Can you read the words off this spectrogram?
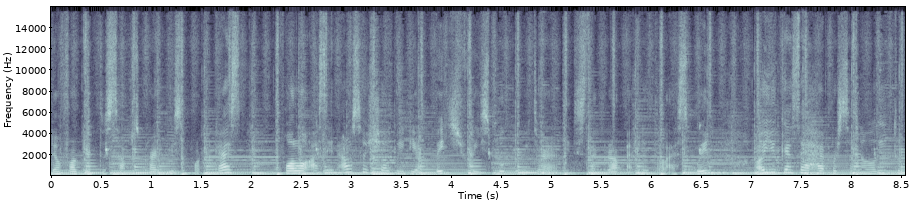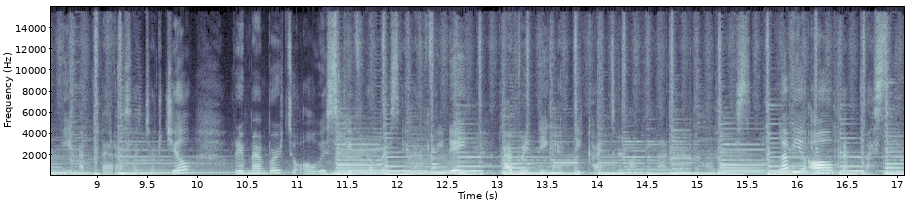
Don't forget to subscribe this podcast. Follow us in our social media page, Facebook, Twitter, and Instagram at Little S Queen. Or you can say hi personally to me at Teresa Churchill. Remember to always give your best in every day, everything, and be kind to one another always. Love you all. God bless you.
